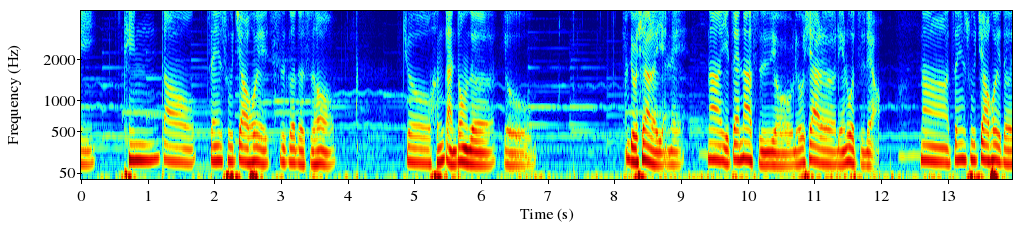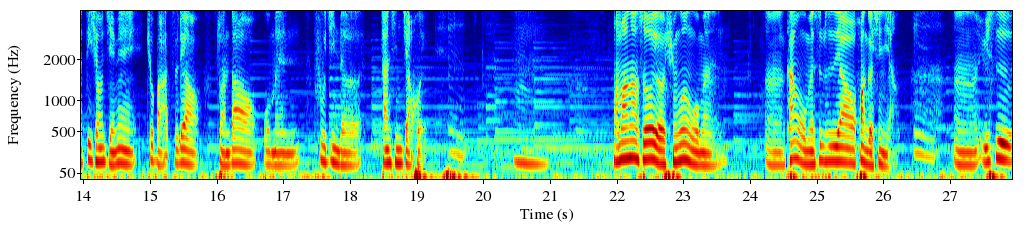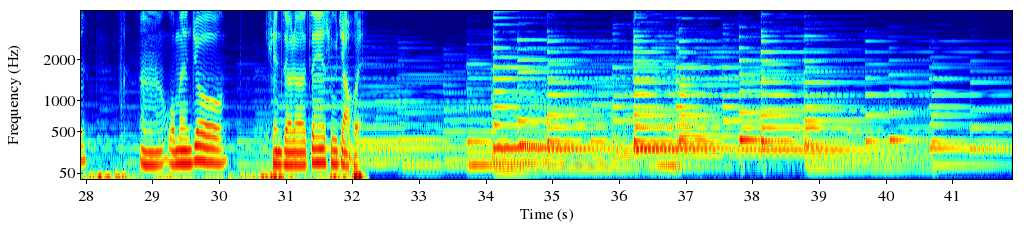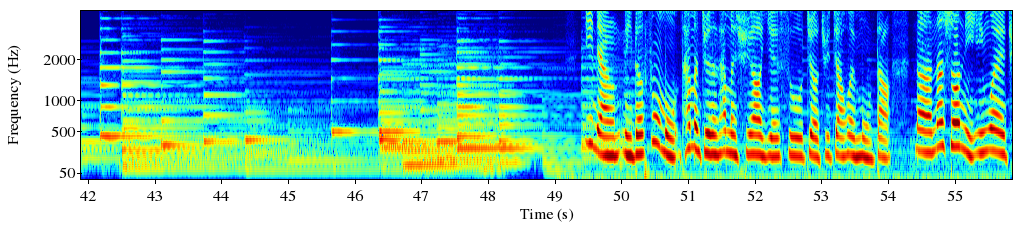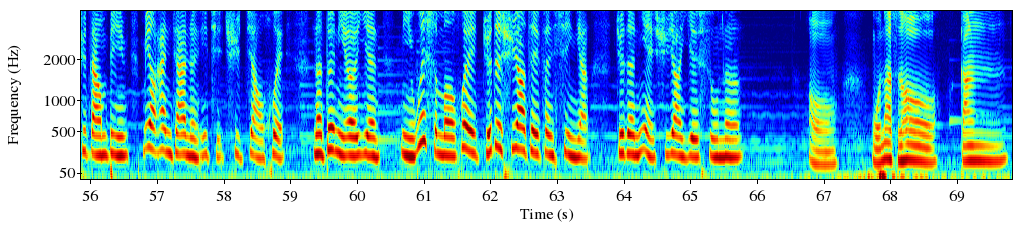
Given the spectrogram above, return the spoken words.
听到真耶稣教会诗歌的时候。就很感动的有流下了眼泪，那也在那时有留下了联络资料。那真耶稣教会的弟兄姐妹就把资料转到我们附近的占星教会。嗯嗯，妈妈那时候有询问我们，嗯，看我们是不是要换个信仰。嗯嗯，于是嗯，我们就选择了真耶稣教会。你的父母他们觉得他们需要耶稣，就去教会慕道。那那时候你因为去当兵，没有和家人一起去教会。那对你而言，你为什么会觉得需要这份信仰？觉得你也需要耶稣呢？哦，我那时候刚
